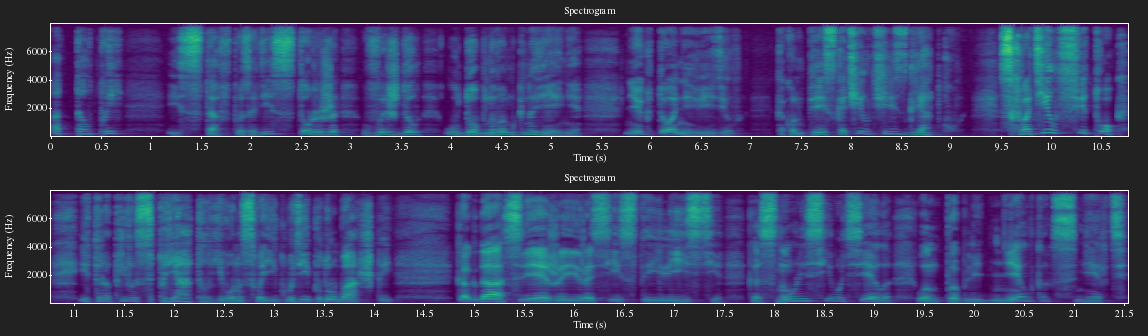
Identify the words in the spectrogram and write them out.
от толпы и, став позади сторожа, выждал удобного мгновения. Никто не видел, как он перескочил через грядку, схватил цветок и торопливо спрятал его на своей груди под рубашкой. Когда свежие и росистые листья коснулись его тела, он побледнел, как смерть,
